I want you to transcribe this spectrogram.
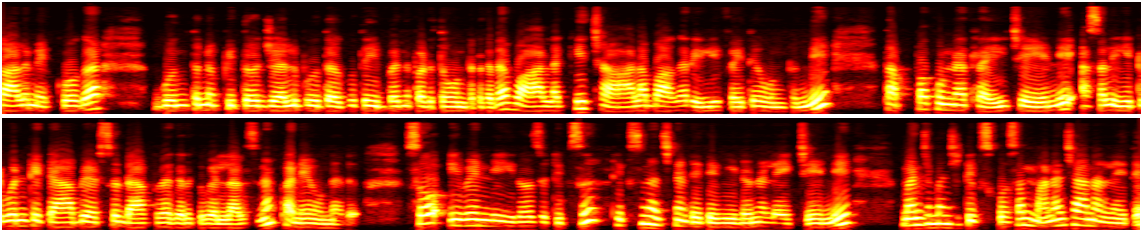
కాలం ఎక్కువగా గొంతు నొప్పితో జలుబు దగ్గుతో ఇబ్బంది పడుతూ ఉంటారు కదా వాళ్ళకి చాలా బాగా రిలీఫ్ అయితే ఉంటుంది. తప్పకుండా ట్రై చేయండి. అసలు ఎటువంటి టాబ్లెట్స్ డాక్టర్ దగ్గరికి వెళ్ళాల్సిన పనే ఉండదు. సో ఇవండి ఈ రోజు టిప్స్ టిప్స్ నచ్చినట్టయితే వీడియోని లైక్ చేయండి. మంచి మంచి టిప్స్ కోసం మన ఛానల్ అయితే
